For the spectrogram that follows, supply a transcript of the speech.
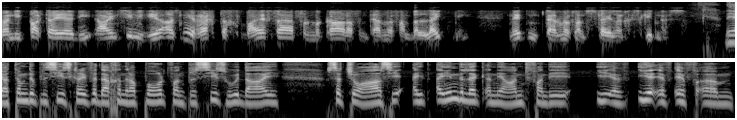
want die partye die ANC en die DA is nie regtig baie ver van mekaar af in terme van beleid nie net in terme van styl en geskiedenis. Nee, ja, Tom Du Plessis skryf vandag 'n rapport van presies hoe daai situasie uiteindelik in die hand van die EF EFF um,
